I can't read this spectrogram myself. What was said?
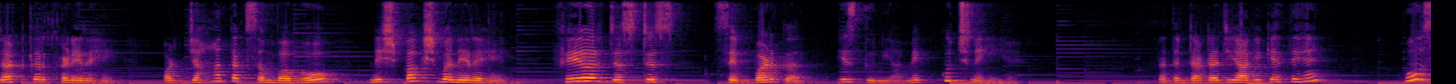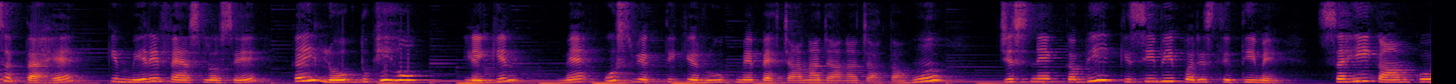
डट कर खड़े रहें और जहाँ तक संभव हो, निष्पक्ष बने रहें। फेयर जस्टिस से बढ़कर इस दुनिया में कुछ नहीं है। रतन टाटा जी आगे कहते हैं, हो सकता है कि मेरे फैसलों से कई लोग दुखी हो, लेकिन मैं उस व्यक्ति के रूप में पहचाना जाना चाहता हूँ जिसने कभी किसी भी परिस्थिति में सही काम को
